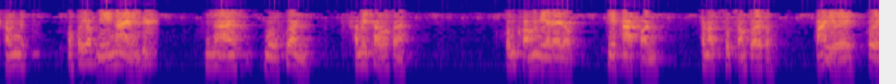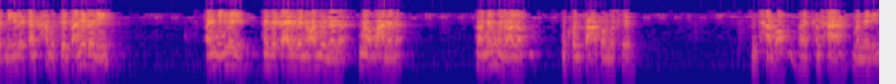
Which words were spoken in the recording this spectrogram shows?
เขาอพยพหนีง่ายเวลาหมู่เพื่อนเขาไม่ชอบก็ขนของไม่มีอะไรหรอกมีผ้าผ่อนสำหรับสุดสองตัวแล้วก็ป้าอยู่เลย เปิดหนีเลยกลางค่ำมันคืนป้านี่ก็หนี ไปหนีไปให้ไปไกลไปนอนอยู่นั่นแหละนอกบ้านนั่นแหละนอนนั้นก็นอนหรอกมันคนป่าคนมือเสือมันถ้าบอกท่านท่ามันไม่ดี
